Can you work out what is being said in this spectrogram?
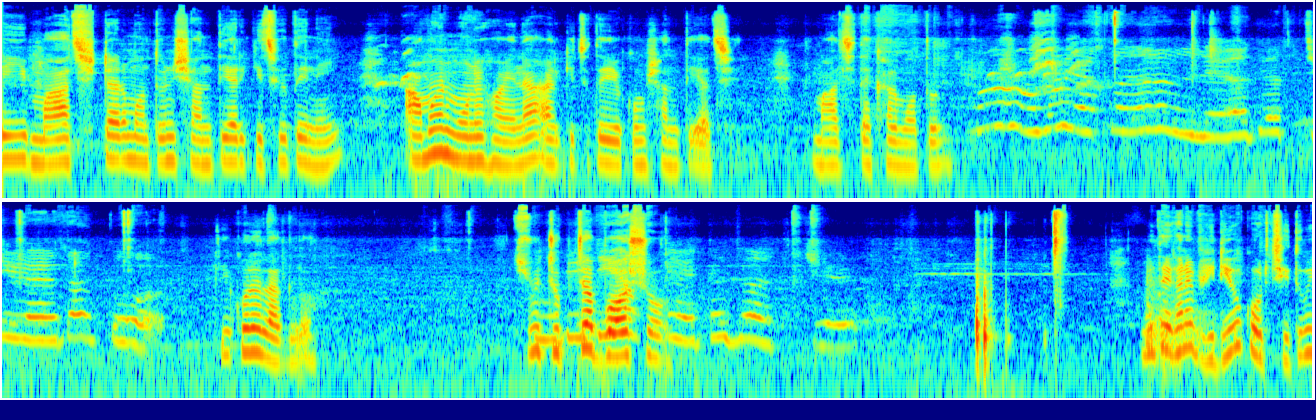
এই মাছটার মতন শান্তি আর কিছুতে নেই। আমার মনে হয় না আর কিছুতে এরকম শান্তি আছে। মাছ দেখার মতন। কি করে লাগল? তুমি চুপচাপ বসো। আমি তো এখানে ভিডিও করছি। তুমি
